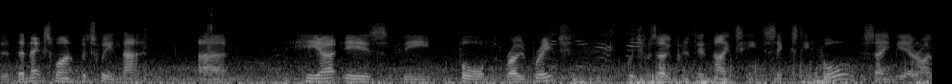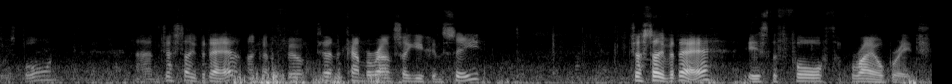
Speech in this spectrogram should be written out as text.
The, the, next one between that uh, here is the Forth Road Bridge, which was opened in 1964, the same year I was born. And just over there, I'm going to turn the camera around so you can see. Just over there is the Forth Rail Bridge,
